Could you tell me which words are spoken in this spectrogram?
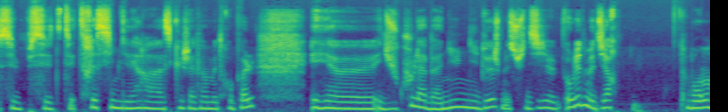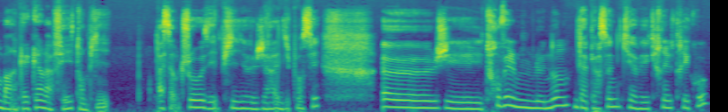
c'était très similaire à ce que j'avais en métropole et et du coup, là, bah, ni une ni deux, je me suis dit, euh, au lieu de me dire, bon, ben, quelqu'un l'a fait, tant pis, passe à autre chose, et puis euh, j'arrête d'y penser, euh, j'ai trouvé le, nom de la personne qui avait écrit le tricot,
